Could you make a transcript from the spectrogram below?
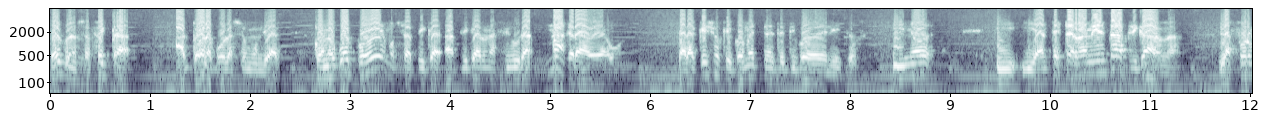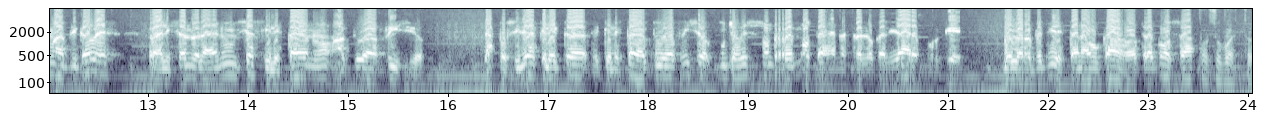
algo que nos afecta a toda la población mundial, con lo cual podemos aplicar, aplicar una figura más grave aún para aquellos que cometen este tipo de delitos y no y, y ante esta herramienta aplicarla. La forma de aplicarla es realizando la denuncia si el Estado no actúa de oficio. Las posibilidades que el, Estado- que el Estado actúe de oficio muchas veces son remotas en nuestras localidades porque, vuelvo a repetir, están abocados a otra cosa Por supuesto.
